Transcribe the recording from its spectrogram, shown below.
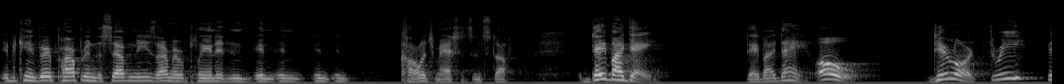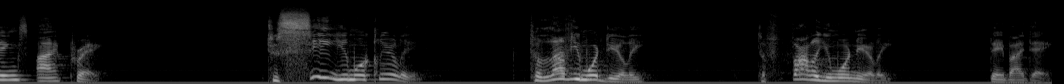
it became very popular in the 70s. I remember playing it in, in, in, in, college masses and stuff. Day by day, day by day. Oh, dear Lord, three things I pray to see you more clearly, to love you more dearly, to follow you more nearly day by day.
